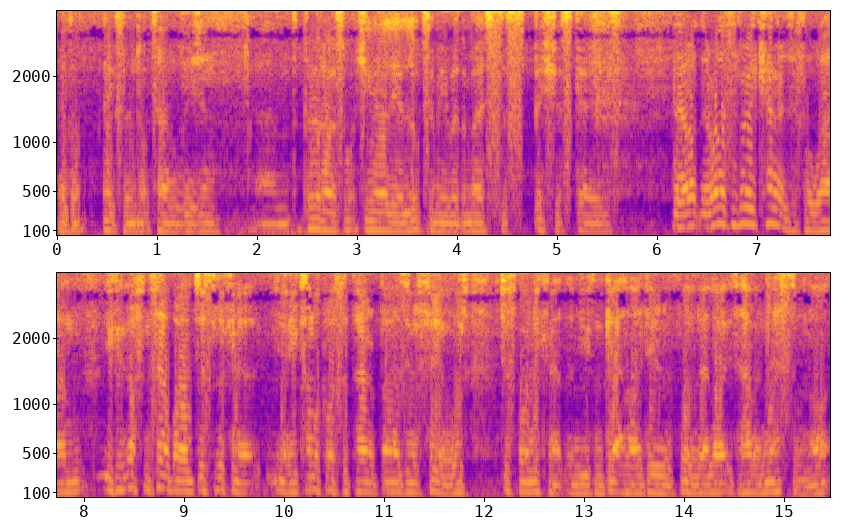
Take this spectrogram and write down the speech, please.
They've got excellent nocturnal vision. Um, The bird I was watching earlier looked at me with the most suspicious gaze. their, their eyes are very characterful. Um, you can often tell by just looking at, you know, you come across a pair of birds in a field, just by looking at them, you can get an idea of whether they're likely to have a nest or not,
